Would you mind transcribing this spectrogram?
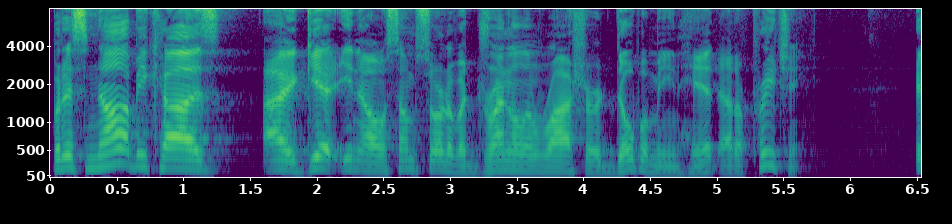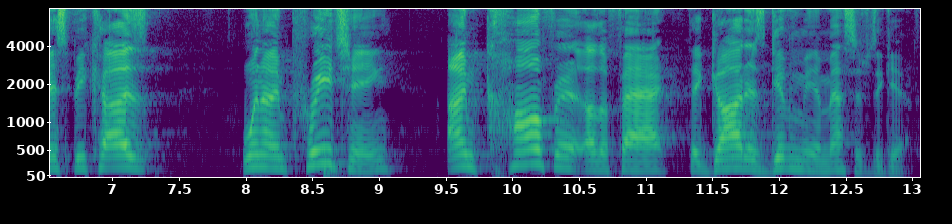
But it's not because I get, you know, some sort of adrenaline rush or dopamine hit out of preaching. It's because when I'm preaching, I'm confident of the fact that God has given me a message to give.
